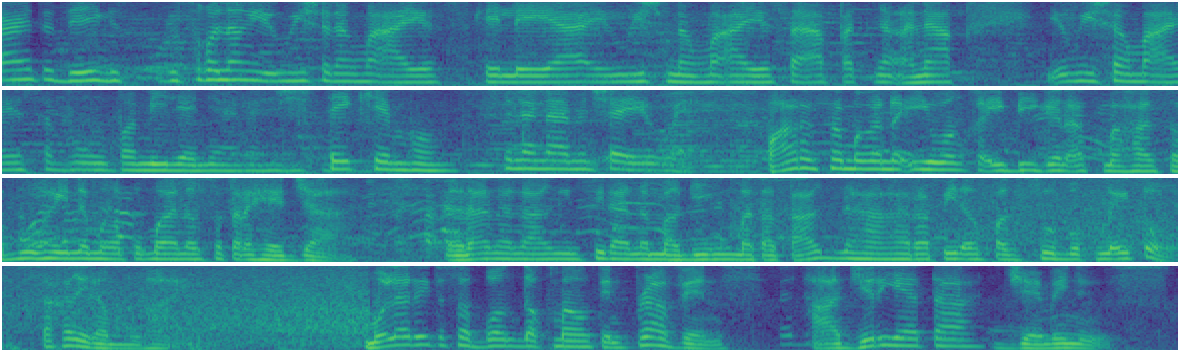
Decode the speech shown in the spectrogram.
parang today, gusto, gusto ko lang iuwi siya ng maayos kay Leia, iuwi siya ng maayos sa apat niyang anak, iuwi siyang maayos sa buong pamilya niya. Just take him home. Gusto lang namin siya iuwi. Para sa mga naiwang kaibigan at mahal sa buhay ng mga pumanaw sa trahedya, nananalangin sila na maging matatag na haharapin ang pagsubok na ito sa kanilang buhay. Mula rito sa Bondoc Mountain Province, Haji Rieta, News.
